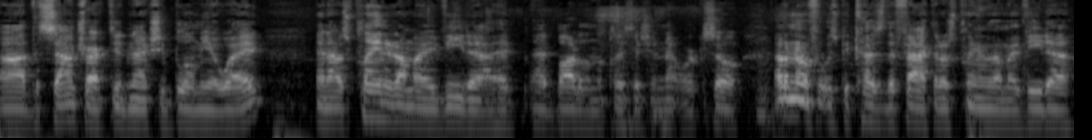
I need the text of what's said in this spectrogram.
Uh, the soundtrack didn't actually blow me away, and I was playing it on my Vita. I, I bought it on the PlayStation Network, so I don't know if it was because of the fact that I was playing it on my Vita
